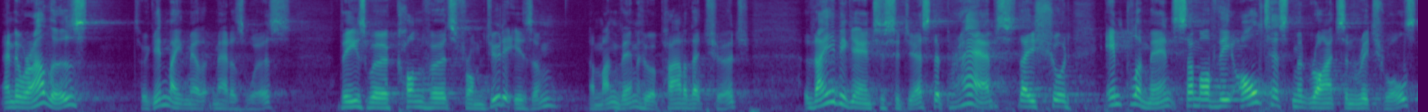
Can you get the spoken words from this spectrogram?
And there were others, to again make matters worse, these were converts from Judaism, among them who were part of that church. They began to suggest that perhaps they should implement some of the Old Testament rites and rituals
